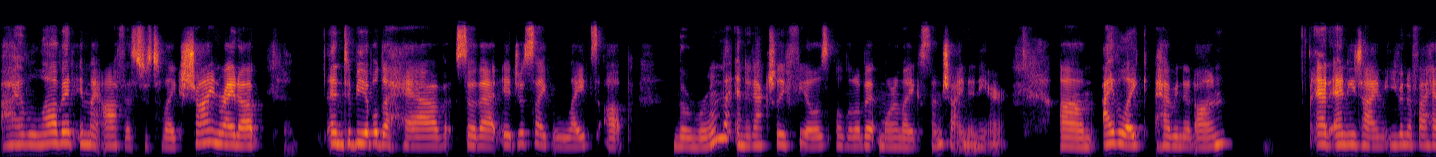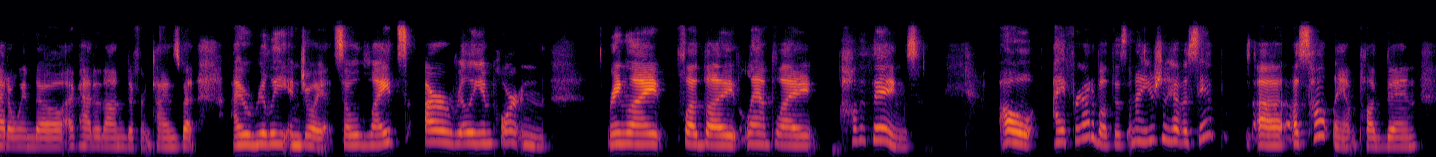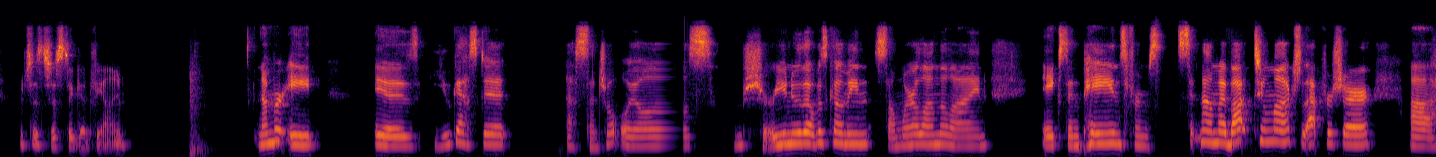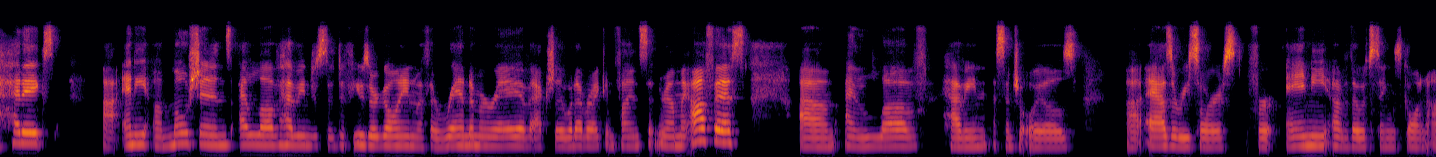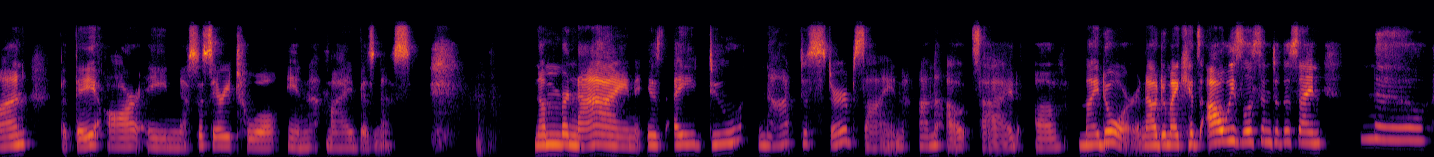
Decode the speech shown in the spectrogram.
I love it in my office just to like shine right up and to be able to have so that it just like lights up the room and it actually feels a little bit more like sunshine in here. Um, I like having it on at any time, even if I had a window. I've had it on different times, but I really enjoy it. So lights are really important ring light, floodlight, lamp light, all the things. Oh, I forgot about this. And I usually have a uh, a salt lamp plugged in, which is just a good feeling. Number eight is you guessed it, essential oils. I'm sure you knew that was coming somewhere along the line. Aches and pains from sitting on my butt too much, that for sure. Uh, headaches, uh, any emotions. I love having just a diffuser going with a random array of actually whatever I can find sitting around my office. Um, I love having essential oils uh, as a resource for any of those things going on, but they are a necessary tool in my business. Number nine is a do not disturb sign on the outside of my door. Now, do my kids always listen to the sign? No.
